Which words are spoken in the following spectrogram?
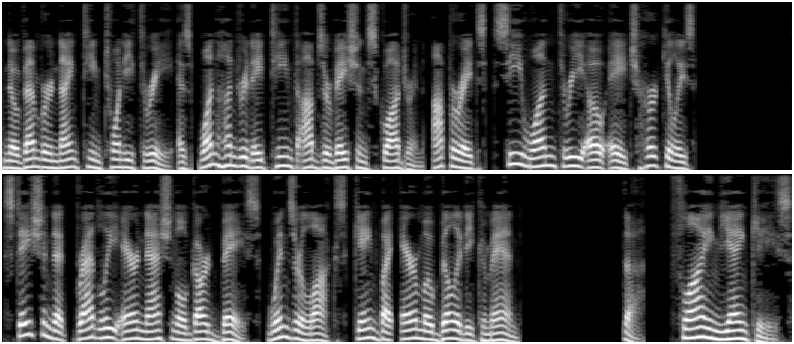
November 1923 as, 118th Observation Squadron, operates, C-130H Hercules. Stationed at, Bradley Air National Guard Base, Windsor Locks, gained by, Air Mobility Command. The «Flying Yankees»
